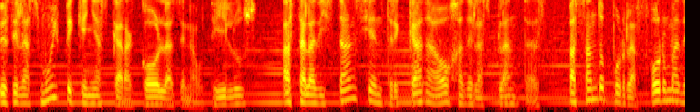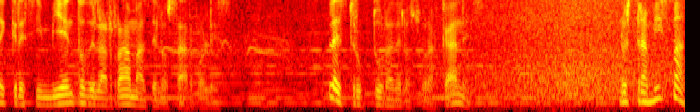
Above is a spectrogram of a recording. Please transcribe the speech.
desde las muy pequeñas caracolas de Nautilus hasta la distancia entre cada hoja de las plantas, pasando por la forma de crecimiento de las ramas de los árboles, la estructura de los huracanes, nuestra misma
